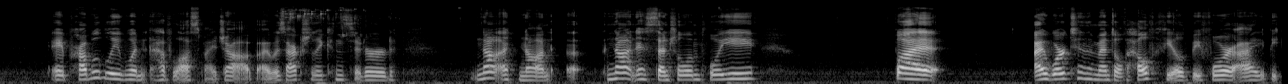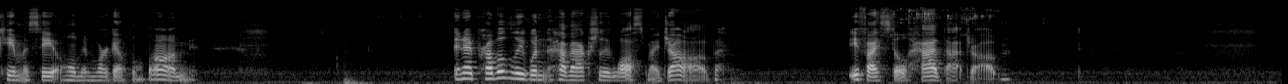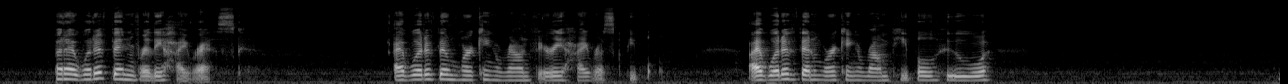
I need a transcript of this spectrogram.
I probably wouldn't have lost my job. I was actually considered not a non uh, not an essential employee, but I worked in the mental health field before I became a stay at home and work at home mom. And I probably wouldn't have actually lost my job if I still had that job. But I would have been really high risk. I would have been working around very high risk people. I would have been working around people who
